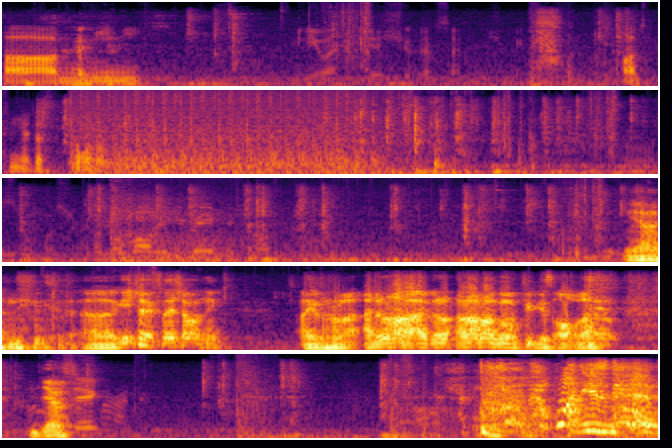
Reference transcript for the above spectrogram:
Uh, mini. Mini one, yeah, shoot left side. Should be good. Oh, I think I just thought of it's almost right. No more anyway. I cannot. Yeah, Nick. Uh, can you try to flash out, Nick? I don't know. I don't know. How, I don't, I don't know how I'm gonna pick this up. yeah. What is that?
